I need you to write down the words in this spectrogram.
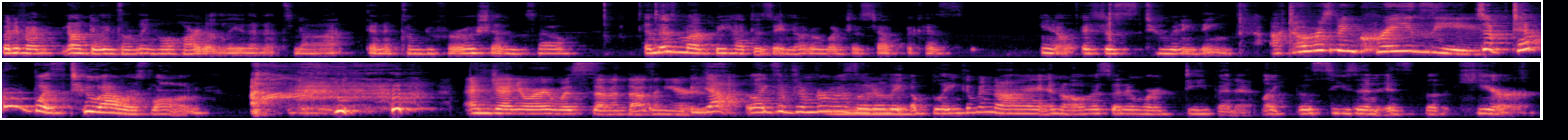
But if I'm not doing something wholeheartedly, then it's not gonna come to fruition. So, and this month we had to say no to a bunch of stuff because, you know, it's just too many things. October's been crazy. September was two hours long. and January was 7,000 years. yeah, like September was literally Mm. a blink of an eye, and all of a sudden we're deep in it. Like the season is the here.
